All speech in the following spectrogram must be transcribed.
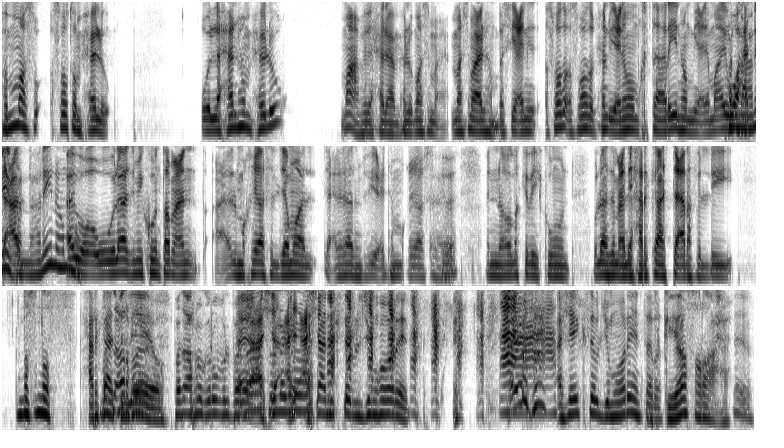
هم صو- صوتهم حلو. ولحنهم حلو؟ ما أعرف إذا حلهم حلو ما اسمع ما اسمع لهم. بس يعني صوت اصواتهم حلو. يعني هم مختارينهم. يعني ما أي واحد فنانين فنانين هم أيوه ولازم يكون طبعا المقياس الجمال. يعني لازم في عندهم مقياس. كذا إنه والله كذا يكون. ولازم عليه حركات تعرف اللي نص نص. حركات ما تعرف- اللي. ما تعرف جروب البنات أيوة، عشان عشان يكسب الجمهورين. عشان يكسب الجمهورين ترى. أذكياء صراحة. أيوه.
